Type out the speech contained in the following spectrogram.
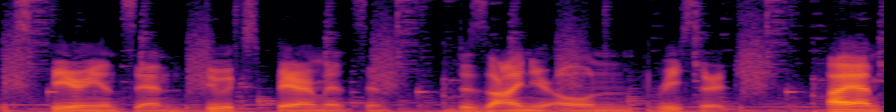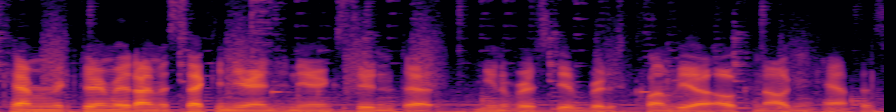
experience and do experiments and design your own research. Hi, I'm Cameron McDermid. I'm a second year engineering student at University of British Columbia Okanagan campus.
